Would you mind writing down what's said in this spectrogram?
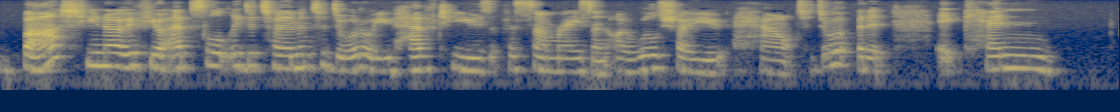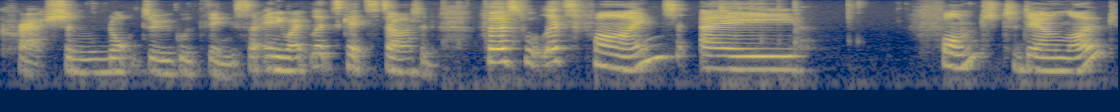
but, you know, if you're absolutely determined to do it or you have to use it for some reason, I will show you how to do it, but it, it can crash and not do good things. So anyway, let's get started. First, let's find a font to download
